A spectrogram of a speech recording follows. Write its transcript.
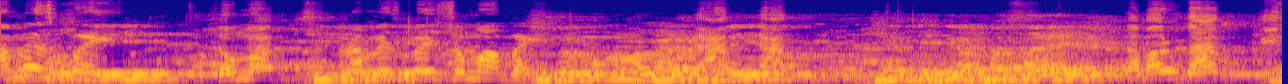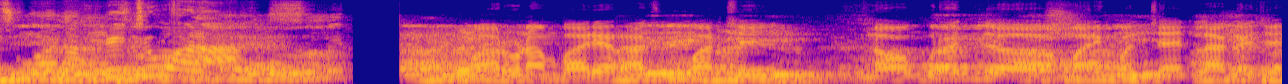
રમેશભાઈ સોમા રમેશભાઈ સોમાભાઈ. તમારું ગામ. તમારું ગામ પીછુવાળા મારું નામ બારિયા રાજકુમાર છે. નવપુરા મારી પંચાયત લાગે છે.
